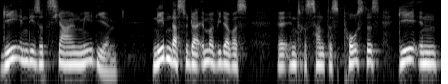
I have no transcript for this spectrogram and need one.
geh in die sozialen Medien. Neben, dass du da immer wieder was äh, Interessantes postest, geh in,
